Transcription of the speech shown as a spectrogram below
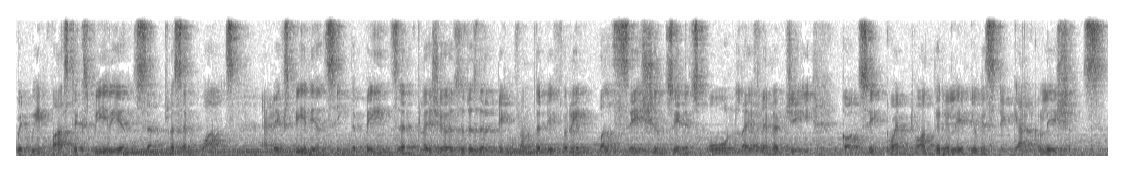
between past experience and present ones, and experiencing the pains and pleasures resulting from the differing pulsations in its own life energy consequent on the relativistic calculations.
